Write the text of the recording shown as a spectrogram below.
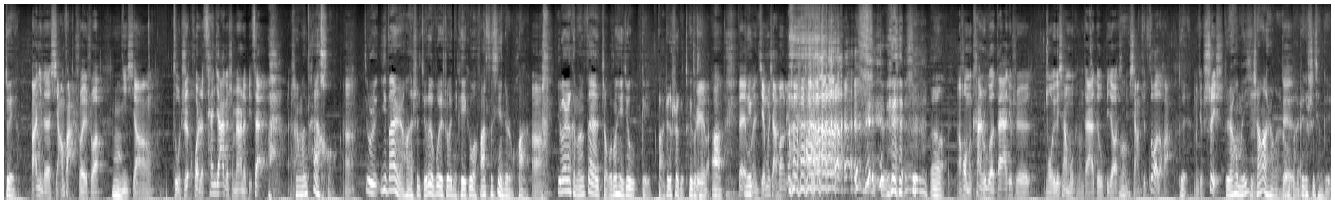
对，把你的想法说一说，嗯。你想组织或者参加个什么样的比赛。哎陈文太好，啊。就是一般人哈是绝对不会说你可以给我发私信这种话。的，啊，一般人可能再找个东西就给把这个事儿给推过去推了。啊，在我们节目下方留言。呃，然后我们看，如果大家就是某一个项目，可能大家都比较嗯想去做的话，对。我们就试一试。对，然后我们一起商量商量，对对对然后把这个事情给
